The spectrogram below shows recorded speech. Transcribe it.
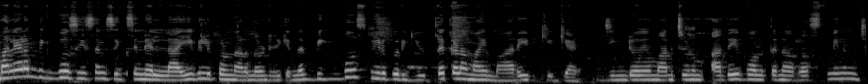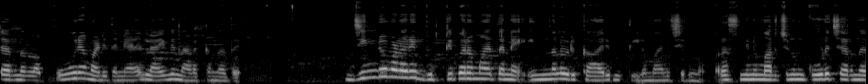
മലയാളം ബിഗ് ബോസ് സീസൺ സിക്സിന്റെ ലൈവിൽ ഇപ്പോൾ നടന്നുകൊണ്ടിരിക്കുന്ന ബിഗ് ബോസ് വീട് ഒരു യുദ്ധക്കളമായി മാറിയിരിക്കുകയാണ്. ജിൻഡോയും അർജുനും അതേപോലെ തന്നെ റസ്മിനും ചേർന്നുള്ള പൂരമടി തന്നെയാണ് ലൈവിൽ നടക്കുന്നത്. ജിൻഡോ വളരെ ബുദ്ധിപരമായി തന്നെ ഇന്നലെ ഒരു കാര്യം തീരുമാനിച്ചിരുന്നു. റസ്മിനും അർജുനും കൂടെ ചേർന്ന്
